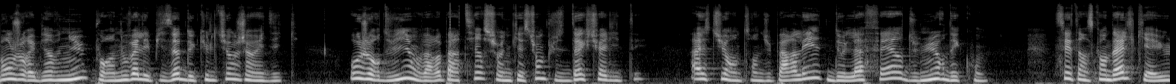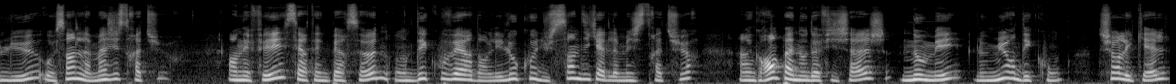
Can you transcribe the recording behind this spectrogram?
Bonjour et bienvenue pour un nouvel épisode de Culture juridique. Aujourd'hui, on va repartir sur une question plus d'actualité. As-tu entendu parler de l'affaire du mur des cons? C'est un scandale qui a eu lieu au sein de la magistrature. En effet, certaines personnes ont découvert dans les locaux du syndicat de la magistrature un grand panneau d'affichage nommé le mur des cons, sur lesquels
